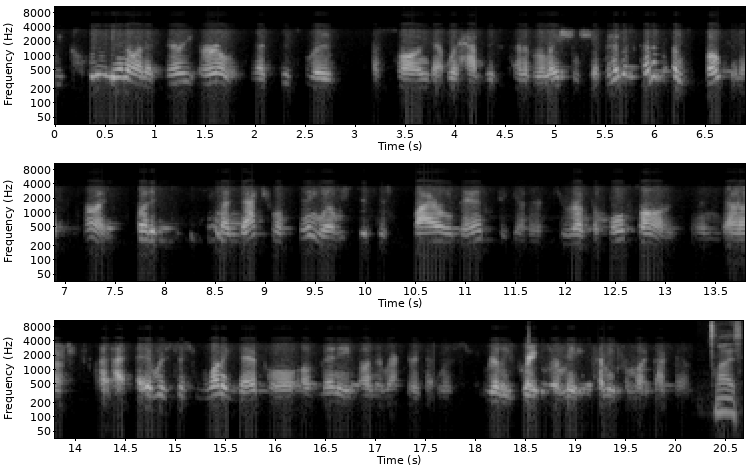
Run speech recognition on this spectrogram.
we clued in on it very early that this was a song that would have this kind of relationship. And it was kind of unspoken at the time, but it became a natural thing where we did this spiral dance together throughout the whole song. And uh, I, I, it was just one example of many on the record that was really great for me coming from my background. Nice.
